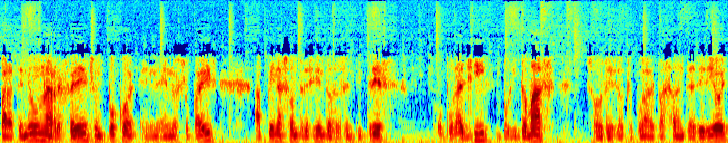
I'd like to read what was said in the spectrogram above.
para tener una referencia un poco en, nuestro país, apenas son 363 o por allí, un poquito más sobre lo que puede haber pasado entre ayer y hoy,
